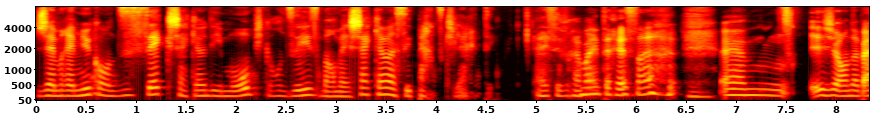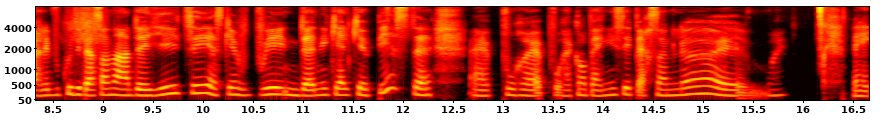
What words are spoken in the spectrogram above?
J'aimerais mieux qu'on dissèque chacun des mots, puis qu'on dise bon, mais ben, chacun a ses particularités. c'est vraiment intéressant. Mmh. on a parlé beaucoup des personnes endeuillées. Est-ce que vous pouvez nous donner quelques pistes pour, pour accompagner ces personnes-là? Ouais. Bien,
